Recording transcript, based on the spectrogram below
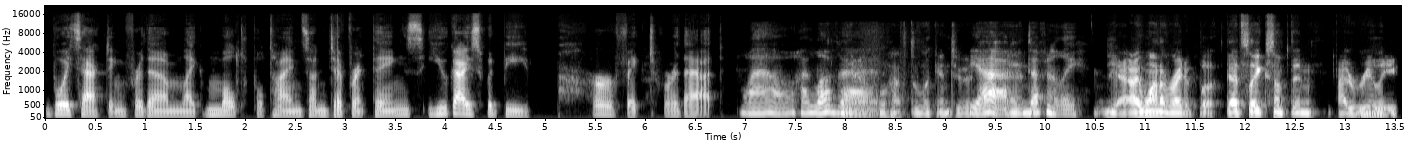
voice acting for them like multiple times on different things. You guys would be perfect for that Wow, I love that. Yeah, that. we'll have to look into it. Yeah, And- definitely. yeah i want to write a book that's like something i Mm-hmm. really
